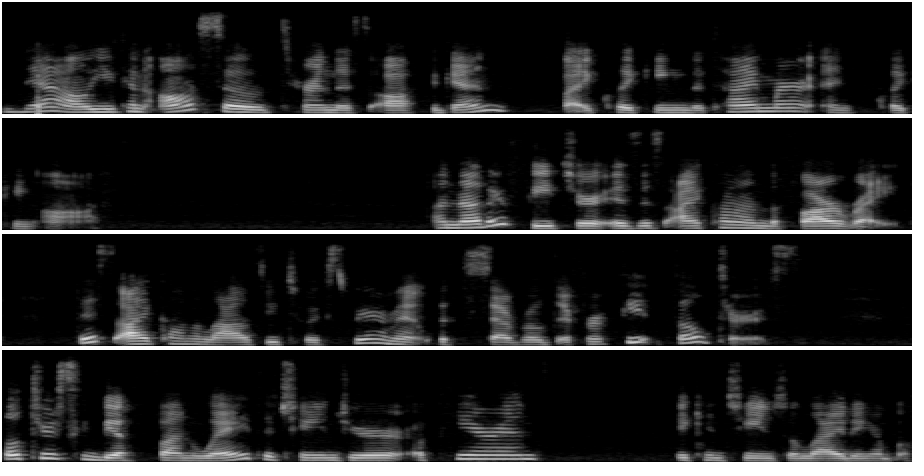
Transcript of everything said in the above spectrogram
Now you can also turn this off again by clicking the timer and clicking off. Another feature is this icon on the far right. This icon allows you to experiment with several different filters. Filters can be a fun way to change your appearance. It can change the lighting of a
